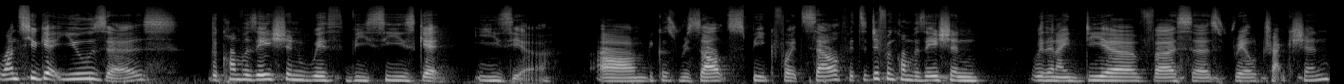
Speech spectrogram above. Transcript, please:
once you get users, the conversation with VCs get easier um, because results speak for itself. It's a different conversation with an idea versus real traction.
